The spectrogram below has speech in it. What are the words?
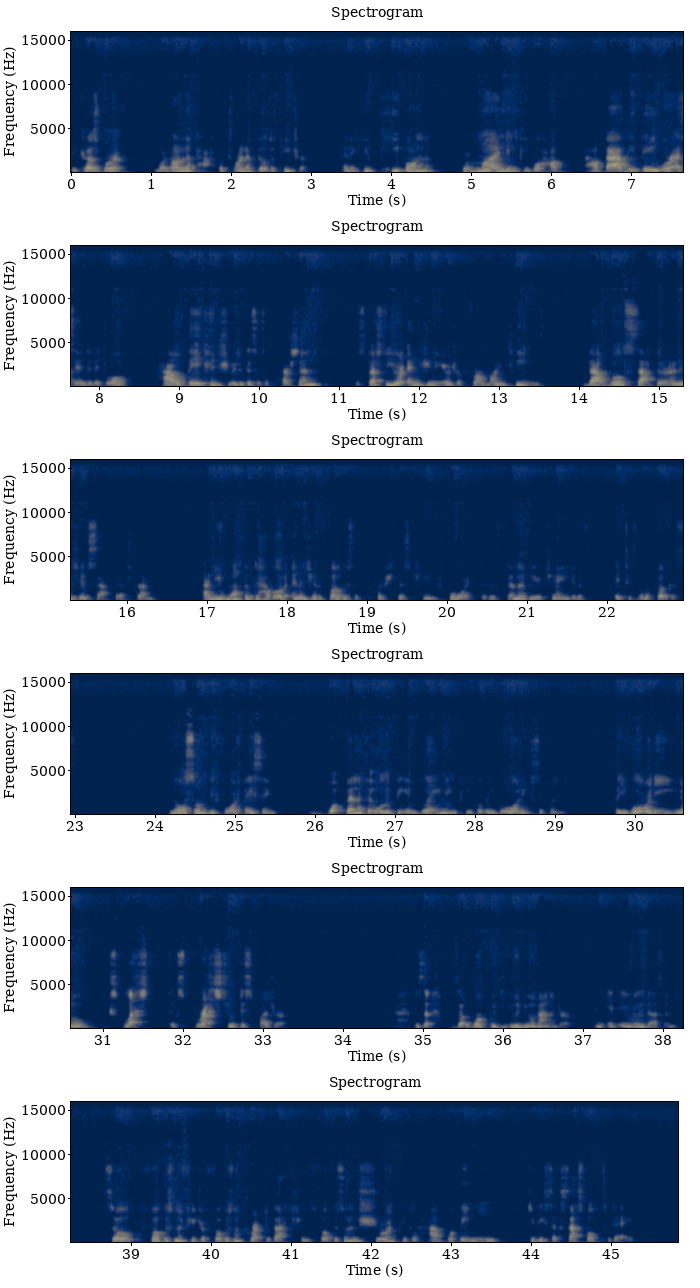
the past because we're we're not in the past. We're trying to build a future. And if you keep on reminding people how how badly they were as an individual, how they contributed this as a person, especially your engineers, your frontline teams, that will sap their energy and sap their strength. And you want them to have a lot of energy and focus to push this change forward because it's going to be a change and it takes a lot of focus. You also want to be forward facing. What benefit will it be in blaming people that you've already disciplined, that you've already, you know, expressed expressed your displeasure? Does that does that work with you and your manager? And it, it really doesn't. So focus on the future, focus on corrective actions, focus on ensuring people have what they need to be successful today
